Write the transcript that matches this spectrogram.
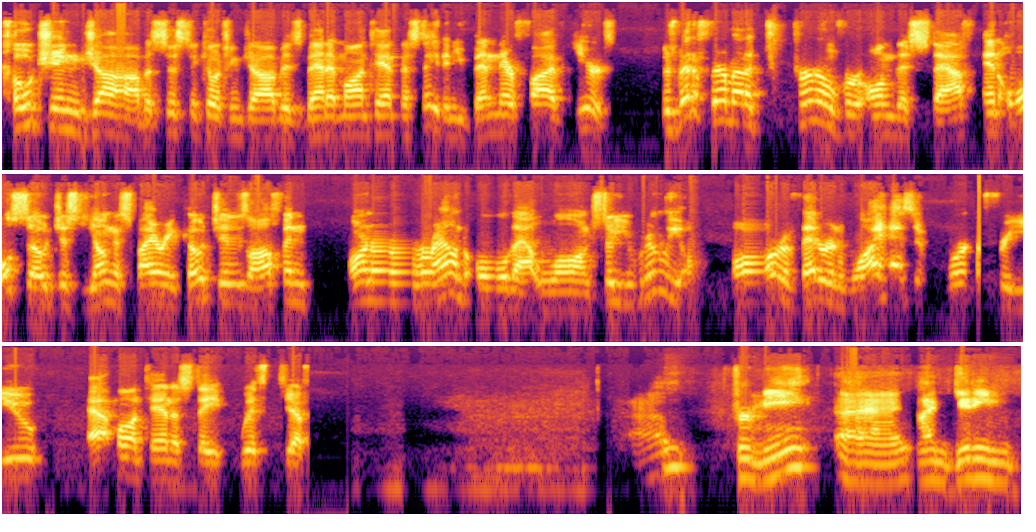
coaching job, assistant coaching job, has been at Montana State, and you've been there five years. There's been a fair amount of turnover on this staff, and also just young aspiring coaches often aren't around all that long. So you really are a veteran. Why has it worked for you at Montana State with Jeff? Um, for me, uh, I'm getting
